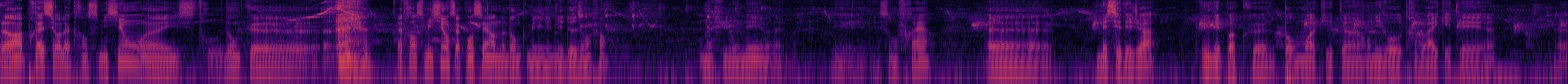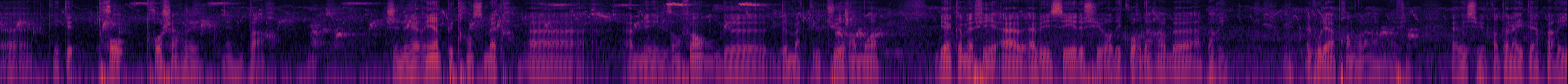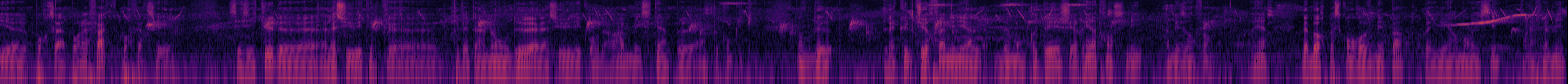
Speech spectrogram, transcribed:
Alors après sur la transmission, il se trouve donc la transmission, ça concerne donc mes, deux enfants, ma fille aînée ouais, et son frère. Euh, mais c'est déjà une époque euh, pour moi qui était euh, au niveau travail qui était euh, euh, trop trop chargé d'une part. Je n'ai rien pu transmettre à, à mes enfants de, de ma culture à moi, bien que ma fille avait essayé de suivre des cours d'arabe à Paris. Elle voulait apprendre l'arabe, ma fille. Avait su- quand elle a été à Paris euh, pour, sa, pour la fac, pour faire ses, ses études, euh, elle a suivi peut-être un an ou deux, elle a suivi des cours d'arabe, mais c'était un peu, un peu compliqué. Donc de la culture familiale de mon côté, j'ai rien transmis à mes enfants. Rien. D'abord parce qu'on revenait pas régulièrement ici, dans la famille,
